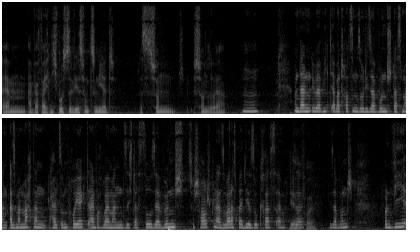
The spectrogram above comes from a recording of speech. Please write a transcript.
Ähm, einfach weil ich nicht wusste, wie es funktioniert. Das ist schon, ist schon so, ja. Und dann überwiegt aber trotzdem so dieser Wunsch, dass man, also man macht dann halt so ein Projekt einfach, weil man sich das so sehr wünscht zu schauspielen. Also war das bei dir so krass, einfach dieser, ja, dieser Wunsch? Und wie,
